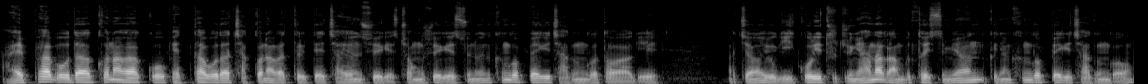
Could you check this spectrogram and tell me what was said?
알파보다 커나 같고 베타보다 작거나 같을 때 자연수의 개수, 정수의 개수는 큰 것 빼기 작은 거 더하기 1. 맞죠? 여기 이 꼴이 둘 중에 하나가 안 붙어 있으면 그냥 큰 것 빼기 작은 거.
